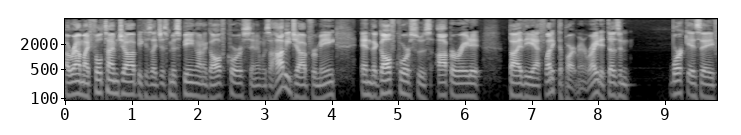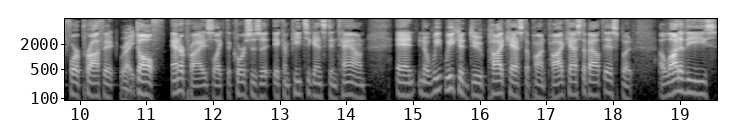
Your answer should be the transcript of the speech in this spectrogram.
around my full time job because I just missed being on a golf course and it was a hobby job for me. And the golf course was operated by the athletic department, right? It doesn't work as a for-profit Right. golf enterprise like the courses it, it competes against in town. And you know, we we could do podcast upon podcast about this, but a lot of these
